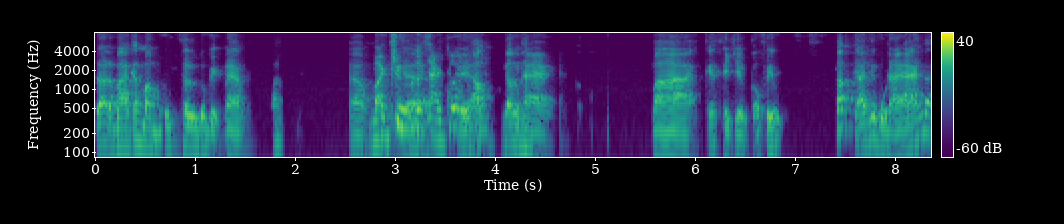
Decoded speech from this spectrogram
đó là ba cái mầm ung thư của Việt Nam. À, mà chưa có giải quyết. ốc ngân hàng và cái thị trường cổ phiếu. Tất cả những vụ đại án đó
